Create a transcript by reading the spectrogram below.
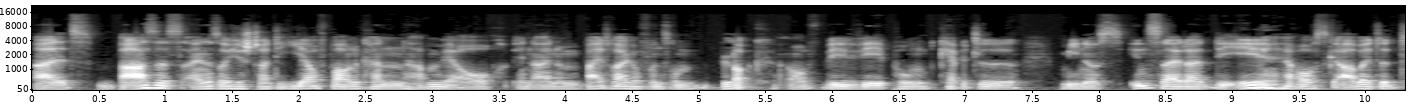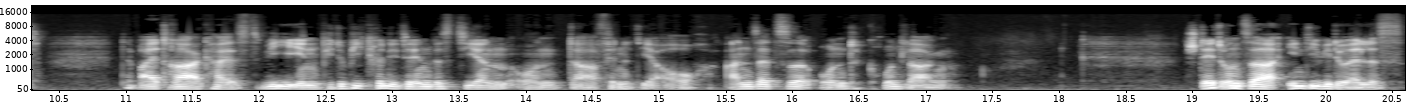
als Basis eine solche Strategie aufbauen kann, haben wir auch in einem Beitrag auf unserem Blog auf www.capital-insider.de herausgearbeitet. Der Beitrag heißt Wie in P2P-Kredite investieren und da findet ihr auch Ansätze und Grundlagen. Steht unser individuelles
